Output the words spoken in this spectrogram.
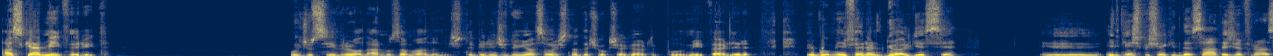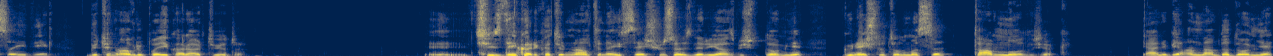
asker miğferiydi. Ucu sivri olan o zamanın işte Birinci Dünya Savaşı'nda da çokça gördük bu miğferleri. Ve bu miğferin gölgesi e, ilginç bir şekilde sadece Fransa'yı değil bütün Avrupa'yı karartıyordu. E, çizdiği karikatürün altına ise şu sözleri yazmış Domye. Güneş tutulması tam mı olacak? Yani bir anlamda Domye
